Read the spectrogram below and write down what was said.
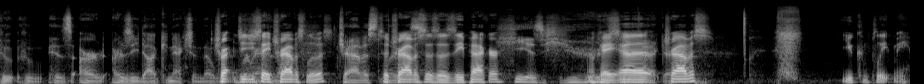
who who is our our Z Dog connection. Though. Tra- did you say Travis Lewis? Travis. So Lewis. Travis is a Z Packer. He is huge. Okay, uh, Travis you complete me.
